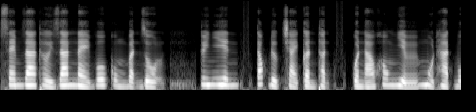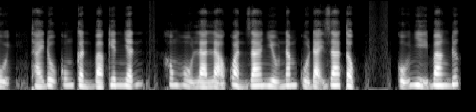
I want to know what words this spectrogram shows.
xem ra thời gian này vô cùng bận rộn. Tuy nhiên, tóc được trải cẩn thận, quần áo không nhiễm một hạt bụi, thái độ cung cẩn và kiên nhẫn, không hổ là lão quản gia nhiều năm của đại gia tộc. Cố nhị bang Đức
